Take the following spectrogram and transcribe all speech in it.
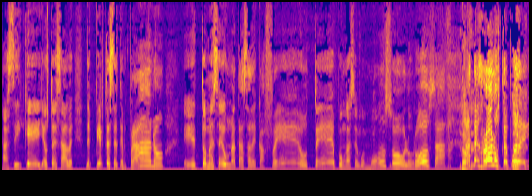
Así que ya usted sabe, despiértese temprano, eh, tómese una taza de café o té, póngase buen mozo, olorosa. Lo- Hasta en rolo usted puede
